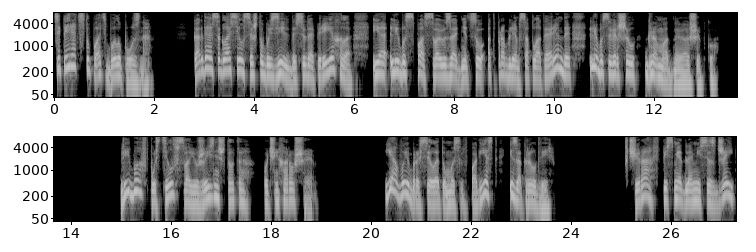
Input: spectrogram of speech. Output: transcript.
Теперь отступать было поздно. Когда я согласился, чтобы Зельда сюда переехала, я либо спас свою задницу от проблем с оплатой аренды, либо совершил громадную ошибку. Либо впустил в свою жизнь что-то очень хорошее. Я выбросил эту мысль в подъезд и закрыл дверь. Вчера в письме для миссис Джей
